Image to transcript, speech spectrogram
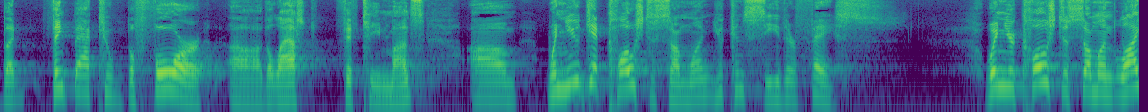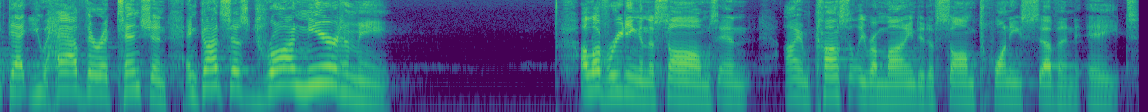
But think back to before uh, the last 15 months. Um, when you get close to someone, you can see their face. When you're close to someone like that, you have their attention. And God says, Draw near to me. I love reading in the Psalms, and I am constantly reminded of Psalm 27 8.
